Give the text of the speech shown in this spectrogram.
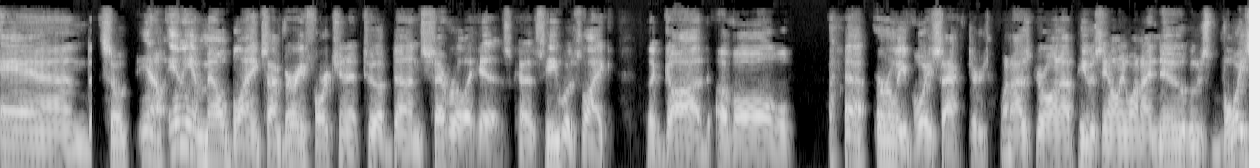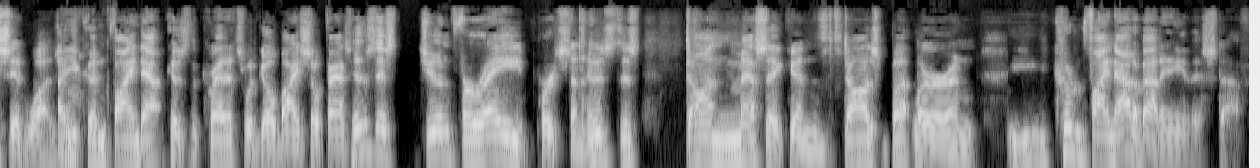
And so, you know, any of Mel Blanc's, I'm very fortunate to have done several of his because he was like the god of all early voice actors. When I was growing up, he was the only one I knew whose voice it was. Uh, you couldn't find out because the credits would go by so fast. Who's this June Foray person? Who's this Don Messick and Daws Butler? And you couldn't find out about any of this stuff.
